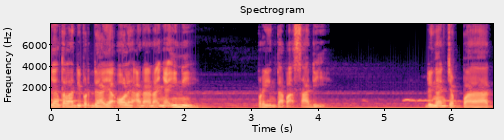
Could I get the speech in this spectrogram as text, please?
yang telah diperdaya oleh anak-anaknya ini. Perintah Pak Sadi. Dengan cepat,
